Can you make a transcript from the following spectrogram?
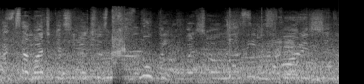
Как собачка себя чувствует? Снупи. На большом массовом сборище.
